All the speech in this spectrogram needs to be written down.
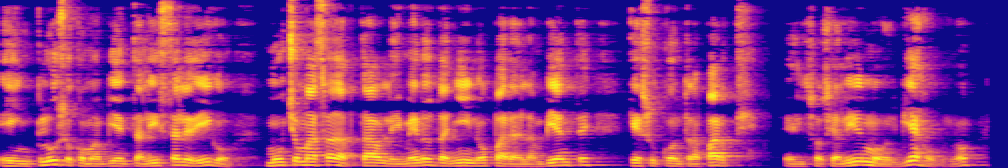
e incluso como ambientalista le digo, mucho más adaptable y menos dañino para el ambiente que su contraparte, el socialismo, el viejo, ¿no?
